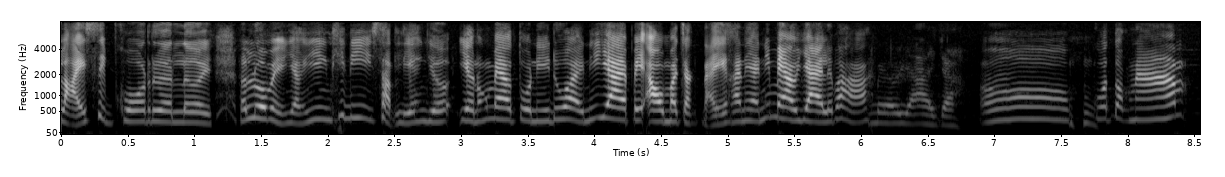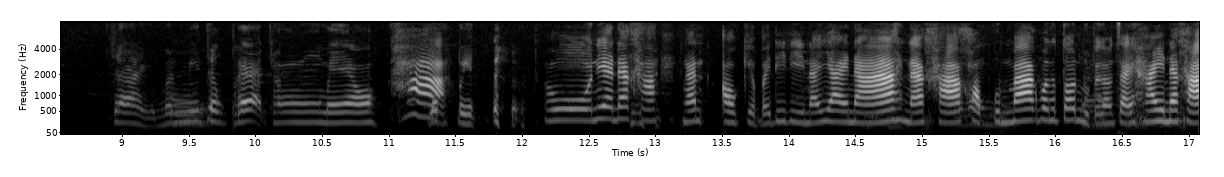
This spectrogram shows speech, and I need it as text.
หลายสิบครัวเรือนเลย แล้วรวมอย่างยิ่งที่นี่สัตว์เลี้ยงเยอะอย่างน้องแมวตัวนี้ด้วยนี่ยายไปเอามาจากไหนคะเนี่ยนี่แมวยายหรือเปล่าคะแมวยายจ้ะโอ้กลัวตกน้ำ ใช่ มันมีทั้งแพะทั้งแมวค่ะ และเป็ด โอ้เนี่ยนะคะ งั้นเอาเก็บไว้ดีๆนะยายนะนะคะ ขอบคุณมากเบื้องต้นหนูเป็นกำลังใจให้นะคะ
